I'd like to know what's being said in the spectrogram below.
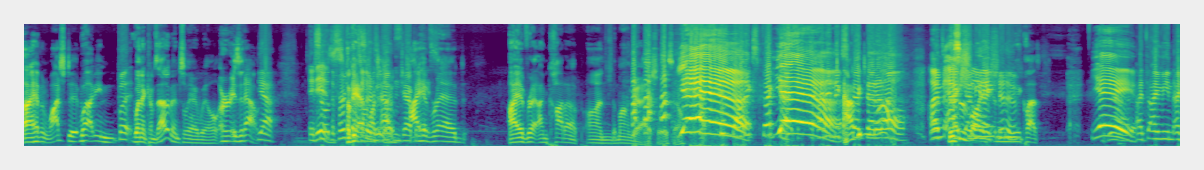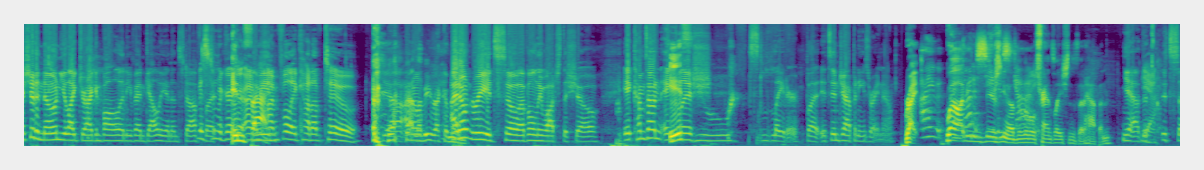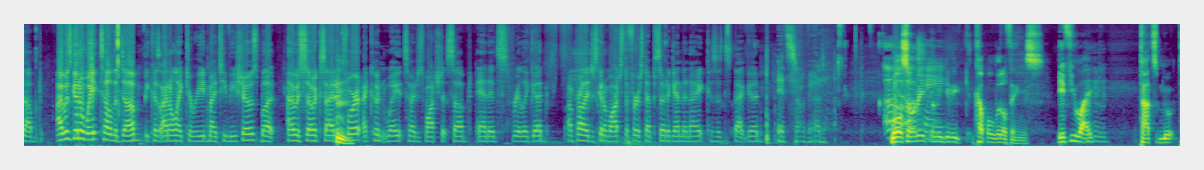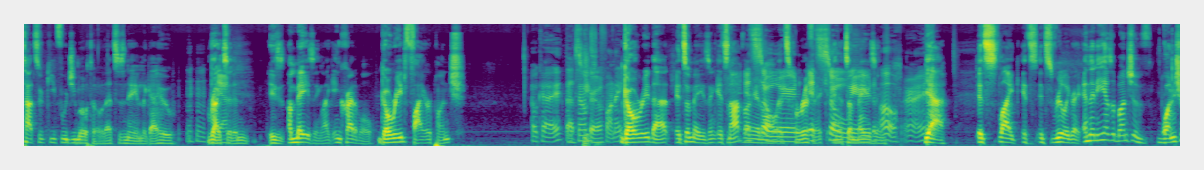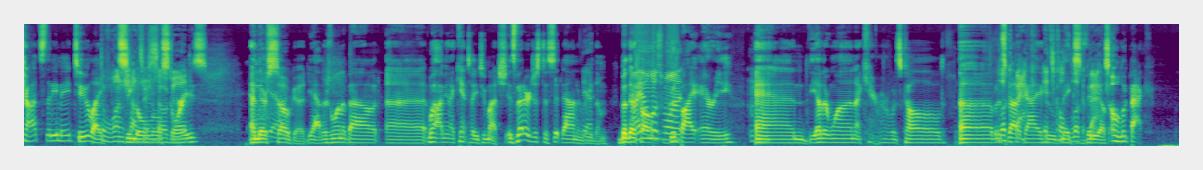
I haven't watched it. Well, I mean, But- when it comes out eventually, I will. Or is it out? Yeah. It so is. the first Okay, I episode is out in Japanese. I have read. I have read. I'm caught up on the manga actually. So Yeah. Not expect yeah. that. I didn't expect you that at all. I'm this actually- is I mean, like I an should've. immediate class. Yay. Yeah, I, th- I mean, I should have known you like Dragon Ball and Evangelion and stuff. Mr. But, McGregor, In I'm, fact- I'm fully caught up too. yeah, I don't, me recommend. I don't read, so I've only watched the show. It comes out in English you later, but it's in Japanese right now. right. I Well, I I mean, there's you know the little translations that happen. Yeah, the, Yeah. it's subbed. I was gonna wait till the dub because I don't like to read my TV shows, but I was so excited for it, I couldn't wait, so I just watched it subbed, and it's really good. I'm probably just gonna watch the first episode again tonight because it's that good. It's so good. Oh, well, so let me let me give you a couple little things. If you like Mhm. Tatsumu, Tatsuki Fujimoto, that's his name, the guy who writes Yeah. it, and he's amazing, like incredible. Go read Fire Punch. Okay, that That's sounds true. funny. Go read that. It's amazing. It's not funny It's at so all. It's weird. horrific It's so and it's weird. amazing. Oh, all right. Yeah. It's like it's it's really great. And then he has a bunch of one shots that he made too, like The one-shots single are little so good. stories. And they're Yeah. so good. Yeah, there's one about uh well, I mean I can't tell you too much. It's better just to sit down and Yeah. read them. But they're I called almost want- Goodbye Eri. Mhm. And the other one, I can't remember what it's called. Uh but it's Look about Back. a guy who makes Look videos. Back. Oh, look back.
